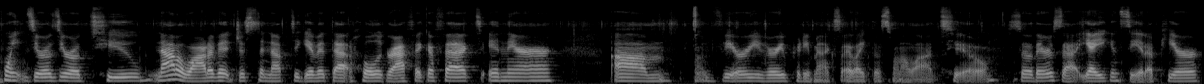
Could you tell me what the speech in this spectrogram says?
0.002. Not a lot of it, just enough to give it that holographic effect in there. Um, very, very pretty mix. I like this one a lot too. So there's that. Yeah, you can see it up here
